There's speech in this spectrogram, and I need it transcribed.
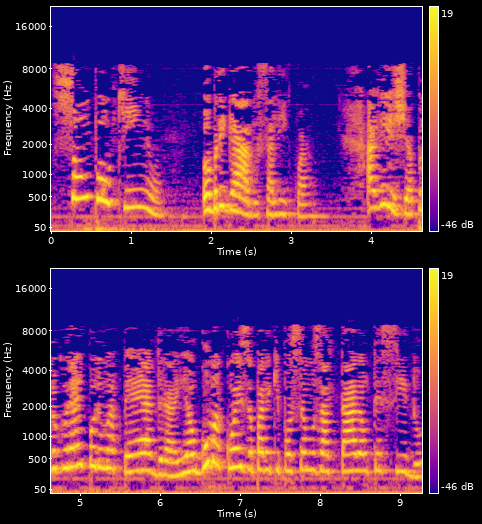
Só um pouquinho. Obrigado, Salíqua. Alígia, procurai por uma pedra e alguma coisa para que possamos atar ao tecido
